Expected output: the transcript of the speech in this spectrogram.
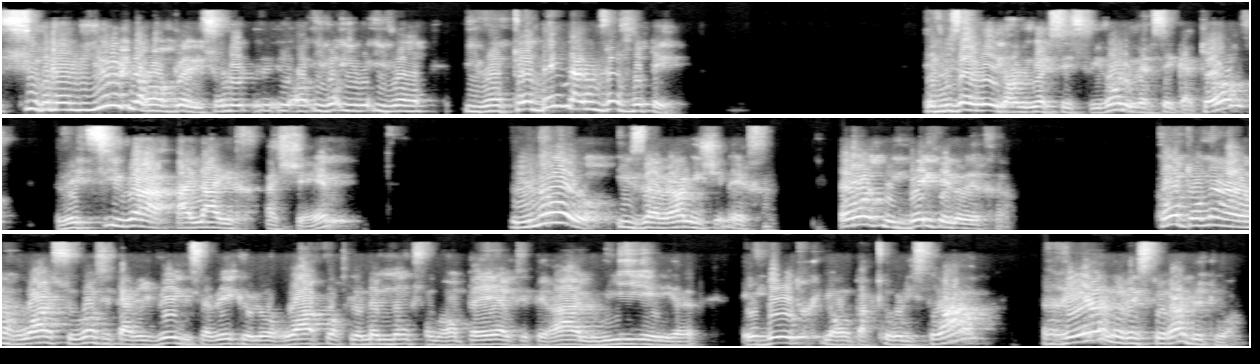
sur le lieu de leur orgueil. Sur le, ils, vont, ils, vont, ils vont tomber là où ils ont voté. Et vous avez dans le verset suivant, le verset 14, Vetsiva alaych Hashem, Lo Izara Mishinecha. Quand on a un roi, souvent c'est arrivé, vous savez que le roi porte le même nom que son grand-père, etc., Louis et, euh, et d'autres qui ont parcouru l'histoire, rien ne restera de toi.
